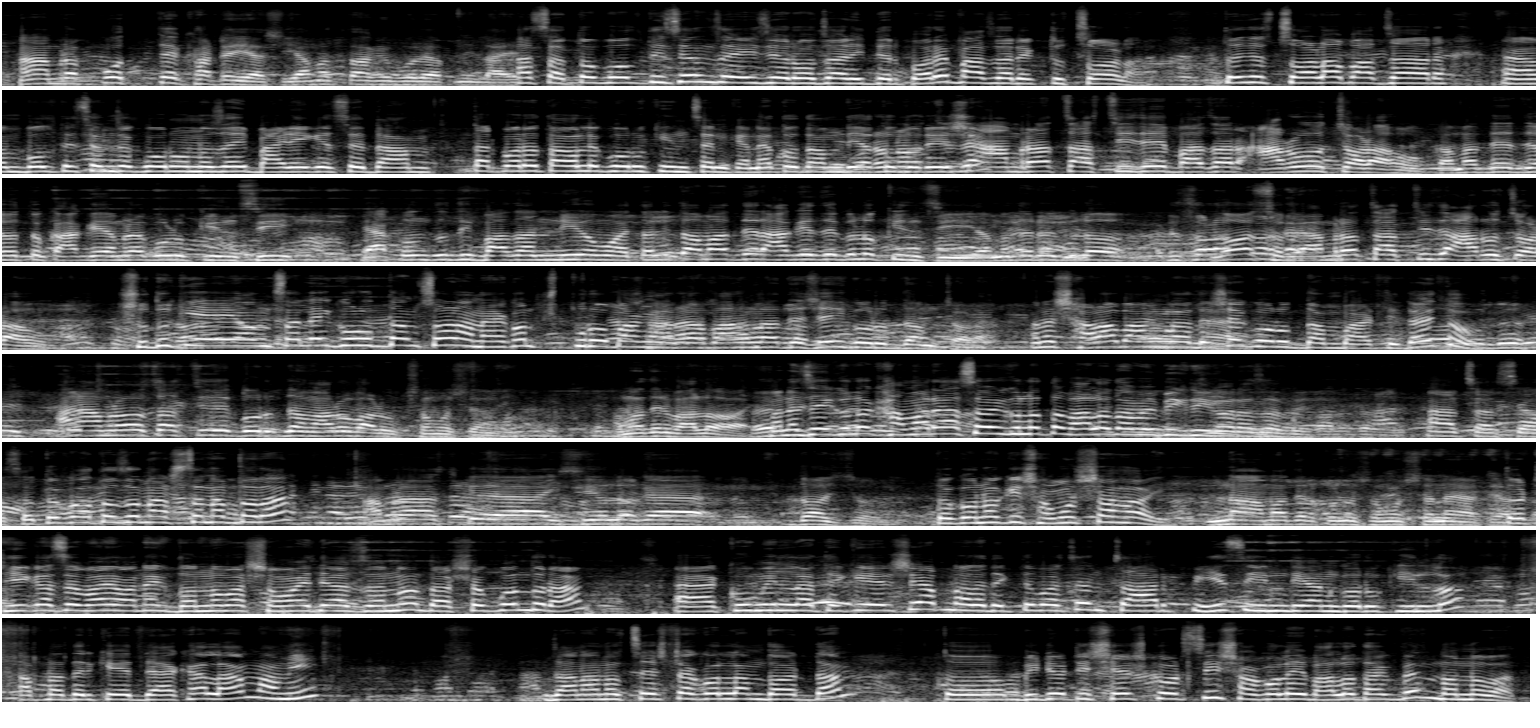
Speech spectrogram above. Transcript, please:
হ্যাঁ আমরা প্রত্যেক হাটেই আসি আমার তো আগে বলে আপনি লাইভ। আচ্ছা তো বলতেছেন যে এই যে রোজার ঈদের পরে বাজার একটু চড়া। তো এই যে চড়া বাজার বলতেছেন যে গরু অনুযায়ী বাইরে গেছে দাম তারপরে তাহলে গরু কিনছেন কেন? এত দাম দিয়ে এত দূরে এসে আমরা চাচ্ছি যে বাজার আরও চড়া হোক। আমাদের যেহেতু আগে আমরা গরু কিনছি এখন যদি বাজার নিয়ম হয় তাহলে তো আমাদের আগে যেগুলো কিনছি আমাদের ওইগুলো লস হবে। আমরা চাচ্ছি যে আরও চড়া হোক। শুধু কি এই গরুর দাম চড়া না? এখন পুরো বাংলা বাংলাদেশেই গরুর দাম চড়া। মানে সারা বাংলাদেশে গরুর দাম বাড়তি তাই তো? আর আমরাও চাচ্ছি যে গরুর দাম আরও বাড়ুক সমস্যা নেই। আমাদের ভালো হয়। মানে যেগুলো খামারে আছে ওইগুলো তো ভালো দামে বিক্রি করা যাবে। আচ্ছা আচ্ছা আচ্ছা। তো কতজন আসছেন আপনারা? আমরা আজকে আইসি হলো দশ জন তো কোনো কি সমস্যা হয়? না আমাদের কোনো সমস্যা নেই তো ঠিক আছে ভাই অনেক ধন্যবাদ সময় দেওয়ার জন্য। দর্শক বন্ধুরা কুমিল্লা থেকে এসে আপনারা দেখতে পাচ্ছেন চার পিস ইন্ডিয়ান গরু কিনলো। আপনাদেরকে দেখালাম আমি। জানানোর চেষ্টা করলাম দরদাম। তো ভিডিওটি শেষ করছি। সকলেই ভালো থাকবেন। ধন্যবাদ।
